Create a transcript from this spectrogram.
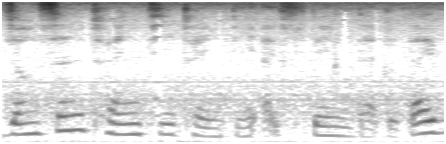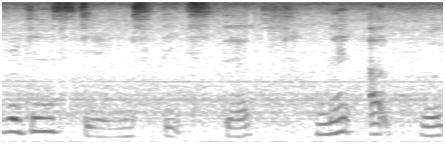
Johnson 2020 explained that the divergence theorem states the net upward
